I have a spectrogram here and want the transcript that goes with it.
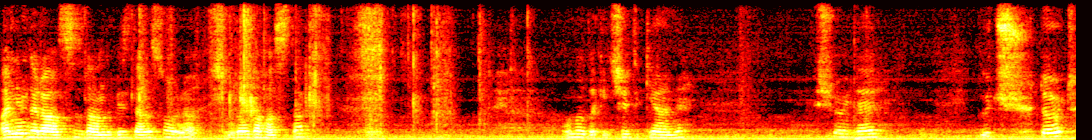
Annem de rahatsızlandı bizden sonra. Şimdi o da hasta. Ona da geçirdik yani. Şöyle 3, 4,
